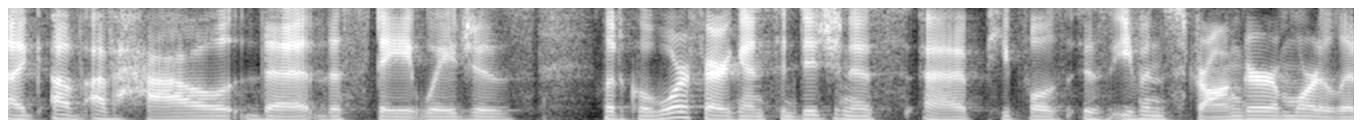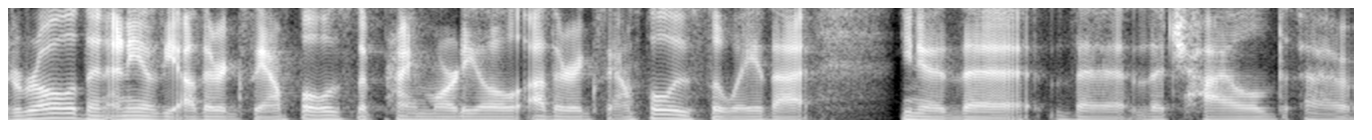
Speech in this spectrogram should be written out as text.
of, of how the the state wages political warfare against indigenous uh, peoples is even stronger more literal than any of the other examples the primordial other example is the way that you know the the the child uh,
